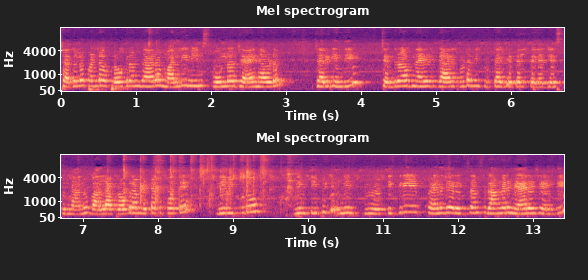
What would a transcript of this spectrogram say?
చదువుల పండుగ ప్రోగ్రాం ద్వారా మళ్ళీ నేను స్కూల్లో జాయిన్ అవ్వడం జరిగింది. చంద్రబాబు నాయుడు గారికి కూడా నేను కృతజ్ఞతలు తెలియజేస్తున్నాను. వాళ్ళు ఆ ప్రోగ్రాం పెట్టకపోతే నేను ఇప్పుడు నేను టీపీటీ నేను డిగ్రీ ఫైనల్ ఇయర్ ఎగ్జామ్స్ రాగానే మ్యారేజ్ అయింది.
